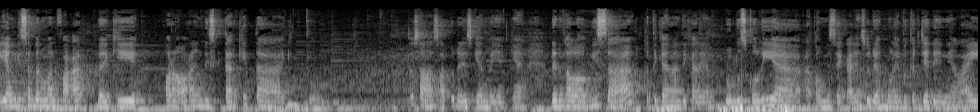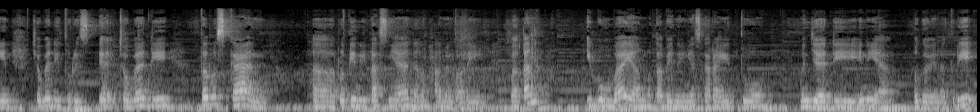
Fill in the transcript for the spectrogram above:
yang bisa bermanfaat bagi orang-orang di sekitar kita gitu itu salah satu dari sekian banyaknya. Dan kalau bisa ketika nanti kalian lulus kuliah atau misalnya kalian sudah mulai bekerja dengan yang lain coba ditulis eh, coba diteruskan eh, rutinitasnya dalam hal mentoring. Bahkan ibu mbak yang notabene-nya sekarang itu menjadi ini ya pegawai negeri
